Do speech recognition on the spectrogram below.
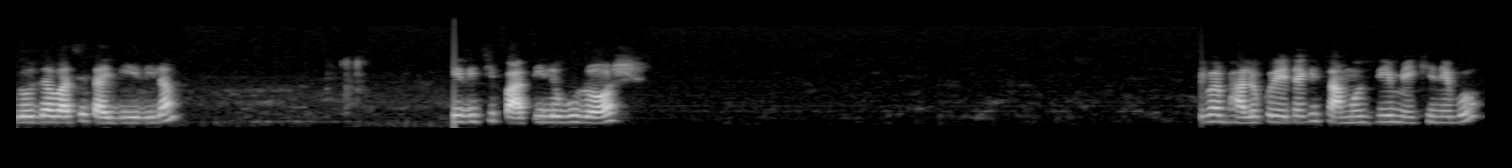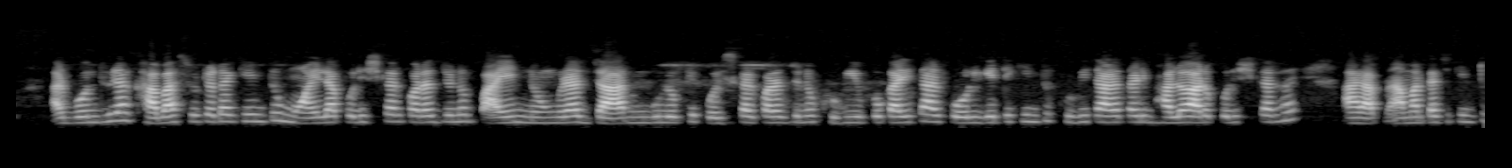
ক্লোজ আপ আছে, তাই দিয়ে দিলাম। দিয়ে দিচ্ছি পাতি লেবুর রস। এবার ভালো করে এটাকে চামচ দিয়ে মেখে নেব। আর বন্ধুরা, খাবার সোটাটা কিন্তু ময়লা পরিষ্কার করার জন্য, পায়ের নোংরা জার্মগুলোকে পরিষ্কার করার জন্য খুবই উপকারিতা। আর কোলগেটে কিন্তু খুবই তাড়াতাড়ি ভালো আরও পরিষ্কার হয়। আর আমার কাছে কিন্তু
